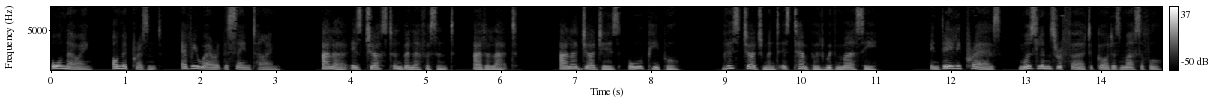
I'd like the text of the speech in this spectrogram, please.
all knowing, omnipresent, everywhere at the same time. Allah is just and beneficent, Adalat. Allah judges all people. This judgment is tempered with mercy. In daily prayers, Muslims refer to God as merciful.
